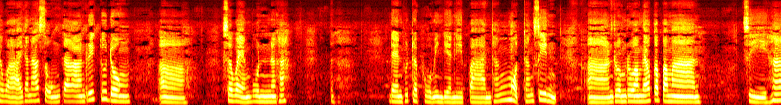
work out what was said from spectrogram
ถวายคณะสงฆ์จารริกทุดงค์เอ่อแสวงบุญนะคะ แดนพุทธภูมิอินเดียเนปาลทั้งหมดทั้งสิ้นรวมๆแล้วก็ประมาณสี่ห้า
